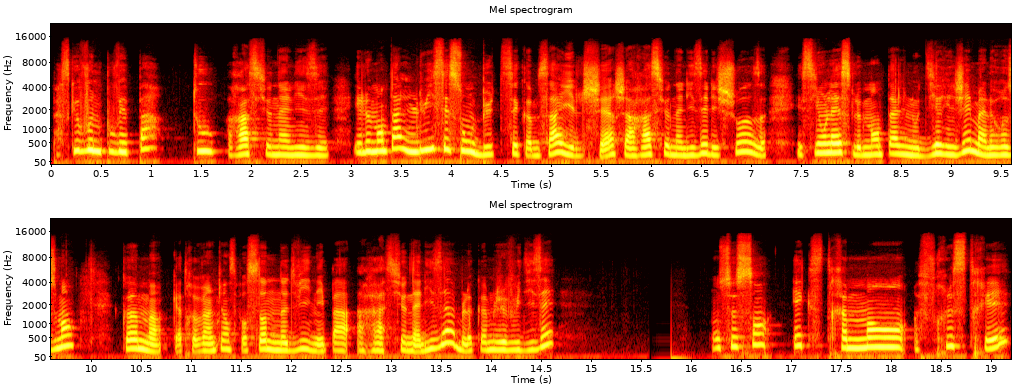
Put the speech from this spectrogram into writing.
parce que vous ne pouvez pas tout rationaliser. Et le mental, lui, c'est son but. C'est comme ça, il cherche à rationaliser les choses. Et si on laisse le mental nous diriger, malheureusement, comme 95% de notre vie n'est pas rationalisable, comme je vous disais, on se sent extrêmement frustré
